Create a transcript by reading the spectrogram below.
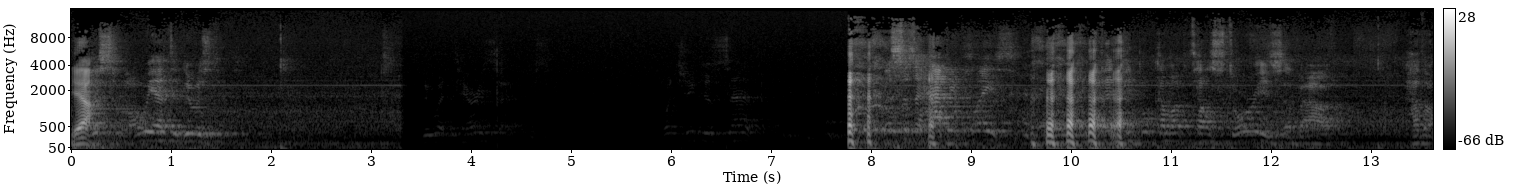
Yeah. This, all we have to do is do what Terry said. What you just said. this is a happy place. and people come up and tell stories about how the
